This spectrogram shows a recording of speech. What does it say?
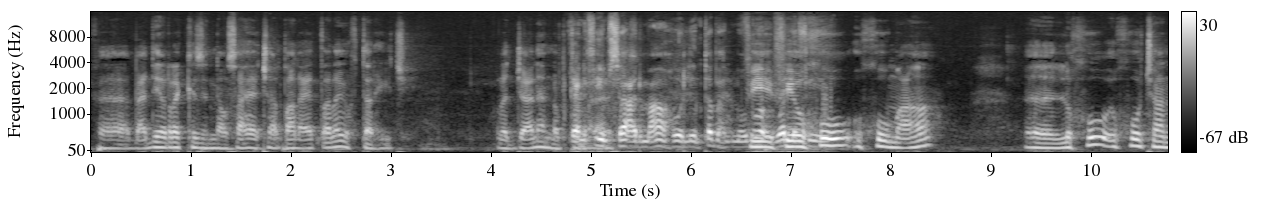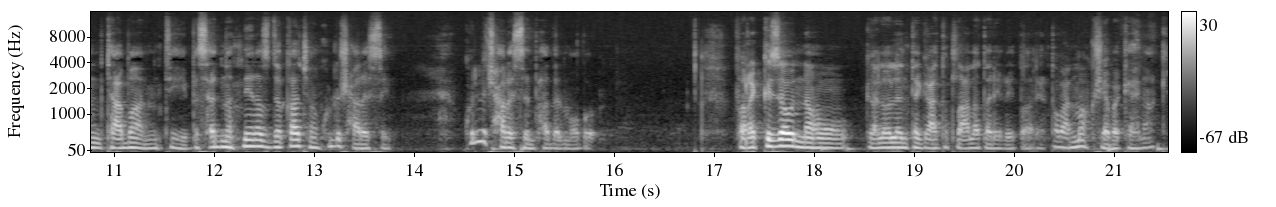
فبعدين ركز إنه صحيح كان طالع ايطاليا وافتر هيجي. رجعنا إنه يعني في مساعد معاه هو اللي انتبه الموضوع في في اخوه اخوه معاه. آه، الاخوه اخوه كان تعبان منتهي بس عندنا اثنين أصدقاء كانوا كلش حريصين. كلش حريصين بهذا الموضوع. فركزوا إنه قالوا له أنت قاعد تطلع على طريق إيطاليا. طبعا ماكو شبكة هناك.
